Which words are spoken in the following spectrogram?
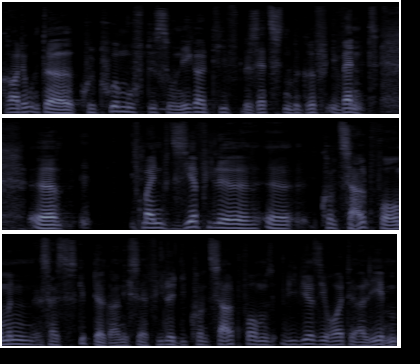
gerade unter Kulturmuftis so negativ besetzten Begriff Event. Äh, ich meine, sehr viele äh, Konzertformen, das heißt, es gibt ja gar nicht sehr viele, die Konzertformen, wie wir sie heute erleben,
